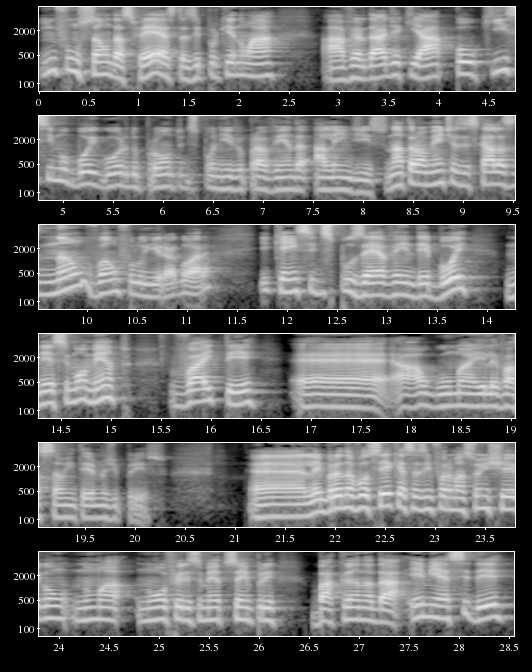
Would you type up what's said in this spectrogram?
em função das festas e porque não há. A verdade é que há pouquíssimo boi gordo pronto disponível para venda além disso. Naturalmente, as escalas não vão fluir agora e quem se dispuser a vender boi nesse momento vai ter é, alguma elevação em termos de preço. É, lembrando a você que essas informações chegam numa, num oferecimento sempre bacana da MSD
